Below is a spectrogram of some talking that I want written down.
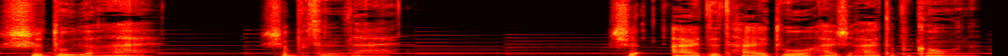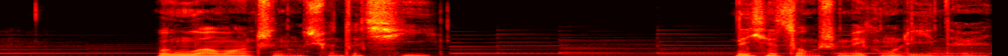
适度的爱是不存在的。是爱的太多，还是爱的不够呢？我们往往只能选择其一。那些总是没空理你的人，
